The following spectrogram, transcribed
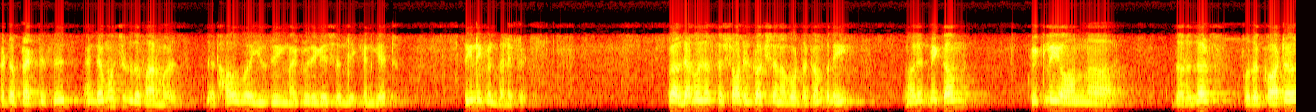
better practices and demonstrate to the farmers that how by using microirrigation they can get significant benefits. Well, that was just a short introduction about the company. Now let me come quickly on uh, the results for the quarter.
